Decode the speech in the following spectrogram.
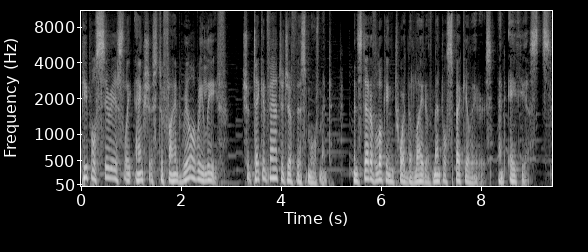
People seriously anxious to find real relief should take advantage of this movement instead of looking toward the light of mental speculators and atheists.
